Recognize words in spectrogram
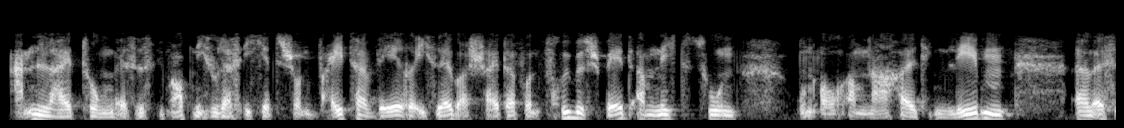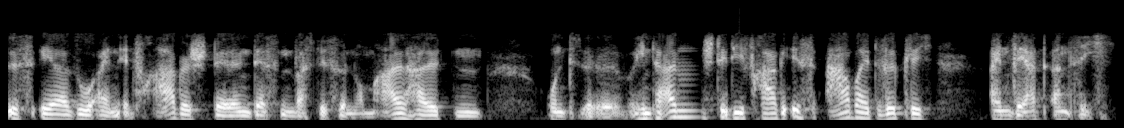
Anleitung. Es ist überhaupt nicht so, dass ich jetzt schon weiter wäre. Ich selber scheitere von früh bis spät am Nichtstun und auch am nachhaltigen Leben. Äh, es ist eher so ein Infragestellen dessen, was wir für normal halten. Und äh, hinter allem steht die Frage, ist Arbeit wirklich ein Wert an sich?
